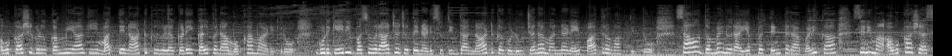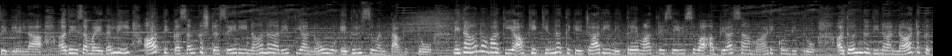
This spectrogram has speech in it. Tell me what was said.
ಅವಕಾಶಗಳು ಕಮ್ಮಿಯಾಗಿ ಮತ್ತೆ ನಾಟಕಗಳ ಕಡೆ ಕಲ್ಪನಾ ಮುಖ ಮಾಡಿದ್ರು. ಗುಡಿಗೇರಿ ಬಸವರಾಜ ಜೊತೆ ನಡೆಸುತ್ತಿದ್ದ ನಾಟಕಗಳು ಜನಮನ್ನಣೆ ಪಾತ್ರವಾಗ್ತಿತ್ತು. ಸಾವಿರದ ಒಂಬೈನೂರ ಎಪ್ಪತ್ತೆಂಟರ ಬಳಿಕ ಸಿನಿಮಾ ಅವಕಾಶ ಸಿಗಲಿಲ್ಲ. ಅದೇ ಸಮಯದಲ್ಲಿ ಆರ್ಥಿಕ ಸಂಕಷ್ಟ ಸೇರಿ ನಾನಾ ರೀತಿಯ ನೋವು ಎದುರಿಸುವಂತಾಗಿತ್ತು. ನಿಧಾನವಾಗಿ ಆಕೆ ಖಿನ್ನತೆಗೆ ಜಾರಿ ನಿದ್ರೆ ಮಾತ್ರೆ ಸೇವಿಸುವ ಅಭ್ಯಾಸ ಮಾಡಿಕೊಂಡಿದ್ರು. ಅದೊಂದು ದಿನ ನಾಟಕದ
